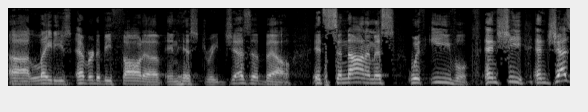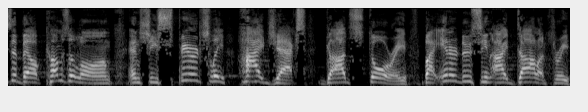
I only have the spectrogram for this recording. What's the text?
uh, ladies ever to be thought of in history. Jezebel. It's synonymous with evil. And she and Jezebel comes along and she spiritually hijacks God's story by introducing idolatry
